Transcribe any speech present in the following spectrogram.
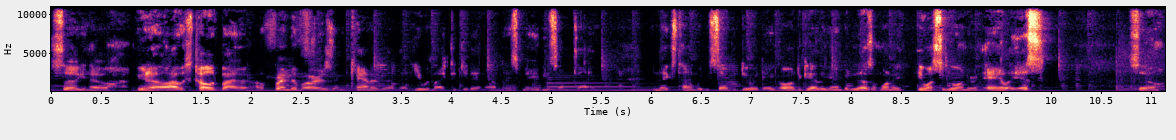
So you know, you know, I was told by a friend of ours in Canada that he would like to get in on this maybe sometime. The next time we decide to do it all together again, but he doesn't want to. He wants to go under an alias. So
